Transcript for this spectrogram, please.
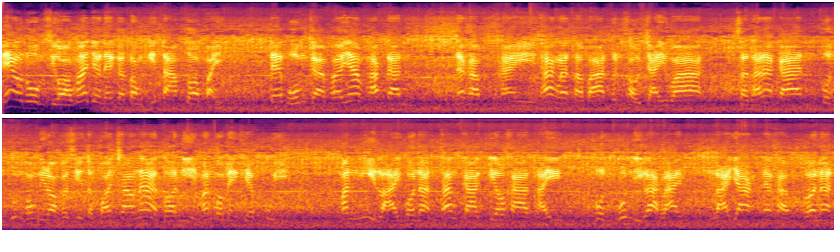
แนวโน้มสิออกมาอย่างไรก็ต้องติดตามต่อไป แต่ผมกับพยายามพักดันนะครับให้ทางรัฐบาลเพิ่นเข้าใจว่าสถานการณ์ต้นทุนของพี่น้องเกษตรกรชาวนาตอนนี้ มันบ่แม่นแค่ปุ๋ยมันมีหลายกว่านั้นทั้งการเกี่ยวคาไถต้นทุนอีกหลากหลายหลายอย่างนะครับเพราะนั้น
